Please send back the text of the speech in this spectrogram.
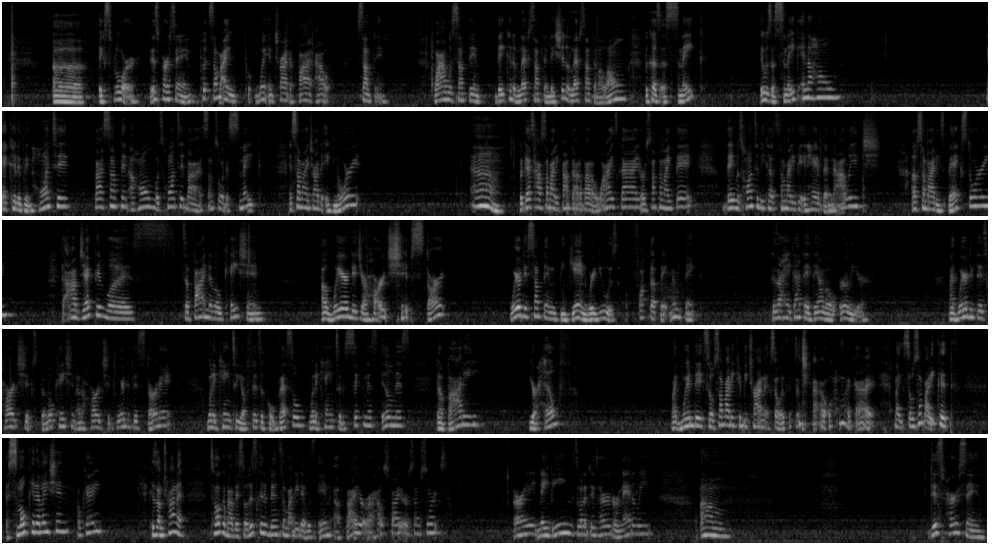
Uh, explorer. This person put somebody put, went and tried to find out something. Why was something they could have left something. They should have left something alone because a snake, it was a snake in the home that could have been haunted by something. A home was haunted by some sort of snake and somebody tried to ignore it. Oh, but that's how somebody found out about a wise guy or something like that. They was haunted because somebody didn't have the knowledge of somebody's backstory. The objective was to find a location of where did your hardship start? Where did something begin where you was fucked up at? Let me think. Because I had got that download earlier. Like, where did this hardships, the location of the hardships, where did this start at? When it came to your physical vessel, when it came to the sickness, illness, the body, your health. Like when did so somebody could be trying to so if it's a child, oh my god. Like so somebody could smoke inhalation, okay? Cuz I'm trying to talk about this. So this could have been somebody that was in a fire or a house fire of some sorts. All right, Nadine is what I just heard or Natalie. Um this person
